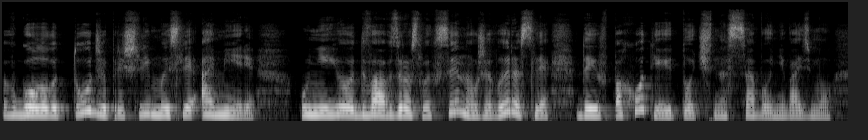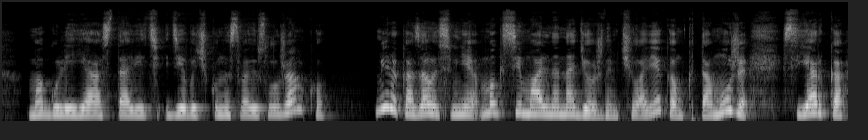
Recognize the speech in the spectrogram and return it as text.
В голову тут же пришли мысли о Мере. У нее два взрослых сына уже выросли, да и в поход я ее точно с собой не возьму. Могу ли я оставить девочку на свою служанку?» Мира казалась мне максимально надежным человеком, к тому же с ярко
